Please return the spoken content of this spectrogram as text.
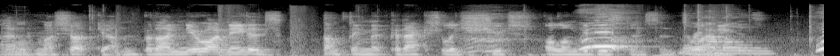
and Well- my shotgun, but I knew I needed something that could actually shoot a longer distance than three meters. Woo!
